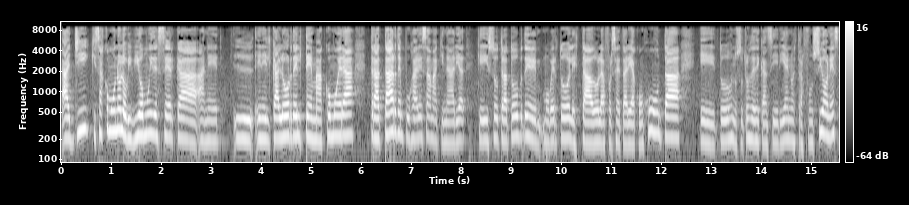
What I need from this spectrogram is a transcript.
allí, quizás como uno lo vivió muy de cerca, Anet, en el calor del tema, cómo era tratar de empujar esa maquinaria que hizo, trató de mover todo el Estado, la Fuerza de Tarea Conjunta, eh, todos nosotros desde Cancillería en nuestras funciones,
